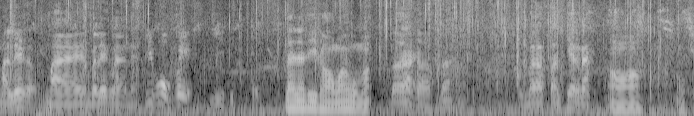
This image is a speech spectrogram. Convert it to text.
หมายเลขหมายหมายเลขอะไรเนี่ยที่หกพี่ยี่สิบหกได้นาทีทองว่าผมอะได้ครับได้ผมมารับตอนเที่ยงนะอ๋อ โอเค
